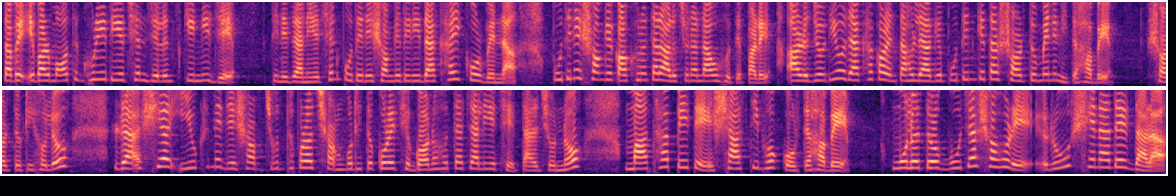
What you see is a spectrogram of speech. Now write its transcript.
তবে এবার মত ঘুরিয়ে দিয়েছেন জেলেন্সকি নিজে। তিনি জানিয়েছেন, পুতিনের সঙ্গে তিনি দেখাই করবেন না। পুতিনের সঙ্গে কখনো তার আলোচনা নাও হতে পারে। আর যদিও দেখা করেন, তাহলে আগে পুতিনকে তার শর্ত মেনে নিতে হবে। শর্তটি হল, রাশিয়া ইউক্রেনে যেসব যুদ্ধাপরাধ সংগঠিত করেছে, গণহত্যা চালিয়েছে, তার জন্য মাথা পেতে শাস্তি ভোগ করতে হবে। মূলত বুচা শহরে রুশ সেনাদের দ্বারা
